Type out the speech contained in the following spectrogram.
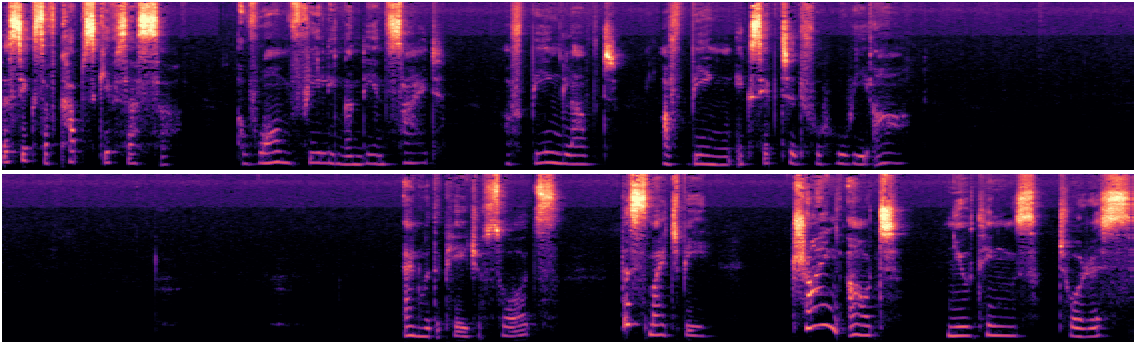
The Six of Cups gives us a, a warm feeling on the inside of being loved, of being accepted for who we are. And with the Page of Swords, this might be trying out new things, Taurus.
